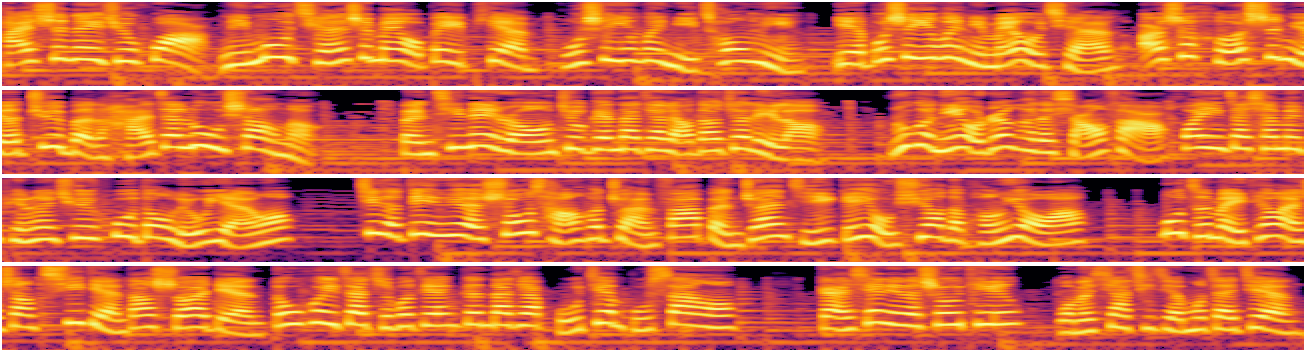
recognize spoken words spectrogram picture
还是那句话，你目前是没有被骗，不是因为你聪明，也不是因为你没有钱，而是合适你的剧本还在路上呢。本期内容就跟大家聊到这里了。如果您有任何的想法，欢迎在下面评论区互动留言哦。记得订阅、收藏和转发本专辑给有需要的朋友啊。木子每天晚上七点到十二点都会在直播间跟大家不见不散哦，感谢您的收听，我们下期节目再见。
